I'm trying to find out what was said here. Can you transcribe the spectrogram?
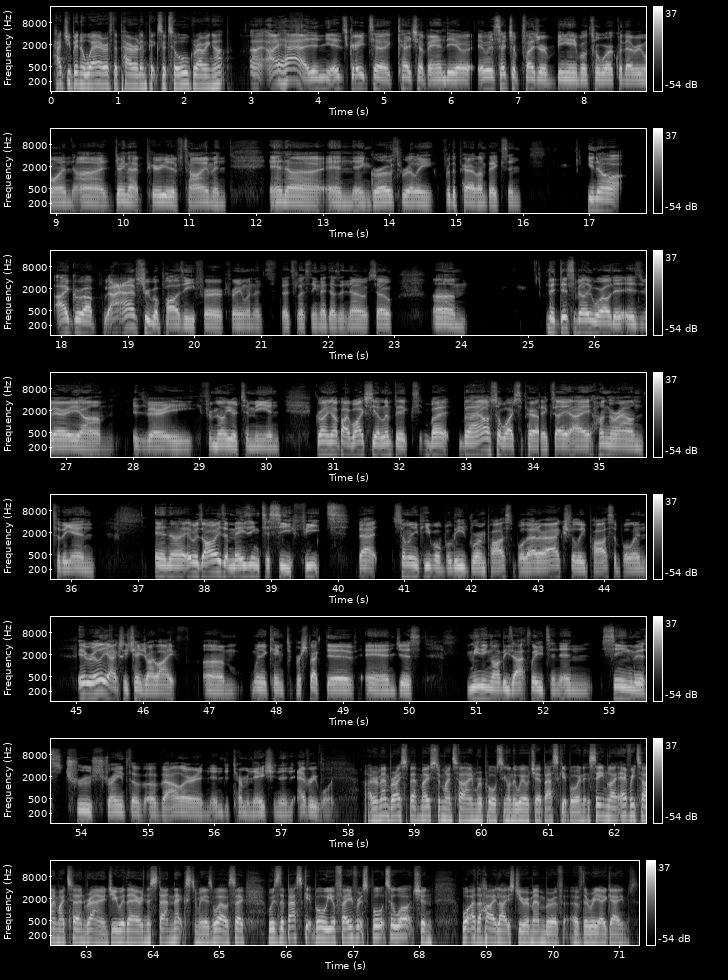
had you been aware of the Paralympics at all growing up? I, had, and it's great to catch up, Andy. It, was such a pleasure being able to work with everyone uh, during that period of time and and uh, and and growth really for the Paralympics. And you know, I grew up. I have cerebral palsy for for anyone that's that's listening that doesn't know. So, um, the disability world is very um, is very familiar to me. And growing up, I watched the Olympics, but but I also watched the Paralympics. I, I hung around to the end, and uh, it was always amazing to see feats that so many people believed were impossible that are actually possible. And it really actually changed my life um, when it came to perspective and just meeting all these athletes and, and seeing this true strength of, of valor and, and determination in everyone. I remember I spent most of my time reporting on the wheelchair basketball, and it seemed like every time I turned round, you were there in the stand next to me as well. So, was the basketball your favourite sport to watch? And what other highlights do you remember of, of the Rio Games?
